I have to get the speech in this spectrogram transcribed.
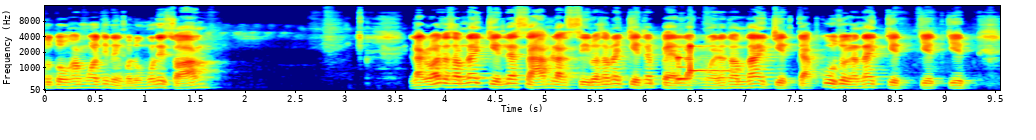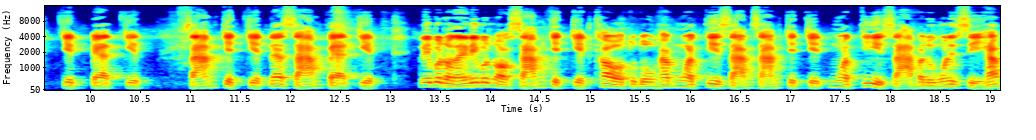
ตัวตรงคำงวดที่หนึ่งมาดูงวดที่สองหลักร้อยจะทำได้เจ็ดและสามหลักสี่เราทำได้เจ็ดและแปดหลักหน่วยเราทำได้เจ็ดจับคู่ช่วกันได้เจ็ดเจ็ดเจ็ดเจ็ดแปดเจ็ดสามเจ็ดเจ็ดและสามแปดเจ็ด เลขบนออกตอนนี้เลขบนออกสามเจ็ดเจ็ดเข้าตัวตรงครับ งวดที่สามสามเจ็ดเจ็ดงวดที่สามมาดูงวดที่สี่ครับ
